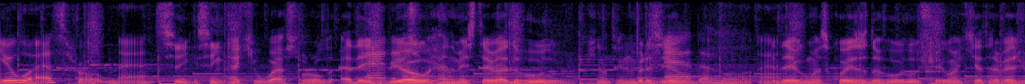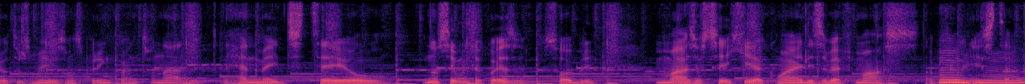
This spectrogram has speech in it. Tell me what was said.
E o Westworld, né? Sim, sim, é que Westworld é da É da HBO, HBO. Handmaid's Tale é do Hulu, que não tem no Brasil. É, da Hulu. E daí algumas coisas do Hulu chegam aqui através de outros meios, mas por enquanto nada. Handmaid's Tale, não sei muita coisa sobre, mas eu sei que é com a Elizabeth Moss, a protagonista. Uhum.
